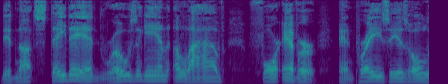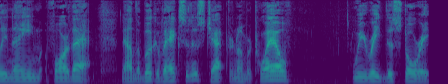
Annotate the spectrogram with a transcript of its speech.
did not stay dead, rose again alive forever. And praise His holy name for that. Now, in the book of Exodus, chapter number 12, we read the story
